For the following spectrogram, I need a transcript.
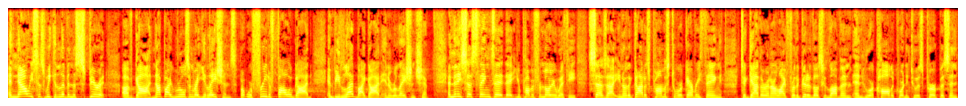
And now he says we can live in the Spirit of God, not by rules and regulations, but we're free to follow God and be led by God in a relationship. And then he says things that, that you're probably familiar with. He says, uh, you know, that God has promised to work everything together in our life for the good of those who love Him and who are called according to His purpose. And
